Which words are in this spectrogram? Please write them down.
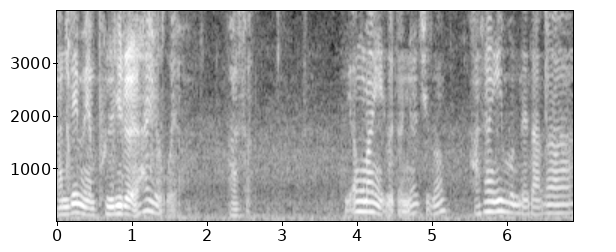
안 되면 분리를 하려고요. 봐서. 엉망이거든요, 지금. 화상 입은 데다가,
